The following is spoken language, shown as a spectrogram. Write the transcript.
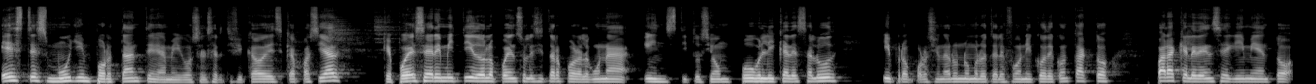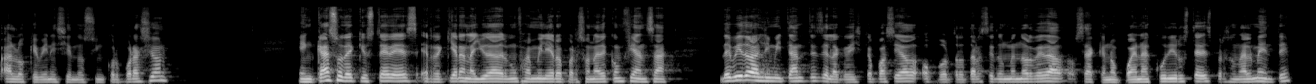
Este es muy importante, amigos, el certificado de discapacidad que puede ser emitido, lo pueden solicitar por alguna institución pública de salud y proporcionar un número telefónico de contacto para que le den seguimiento a lo que viene siendo su incorporación. En caso de que ustedes requieran la ayuda de algún familiar o persona de confianza, debido a las limitantes de la discapacidad o por tratarse de un menor de edad, o sea que no pueden acudir ustedes personalmente,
